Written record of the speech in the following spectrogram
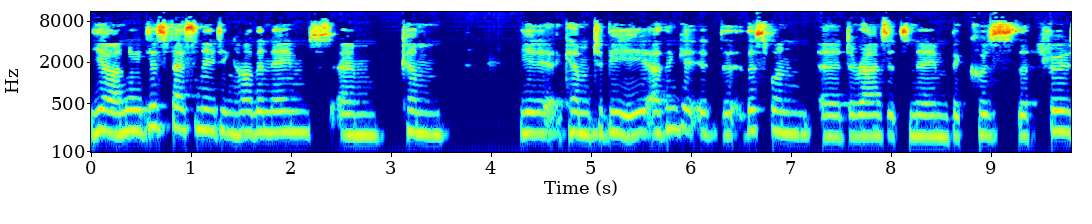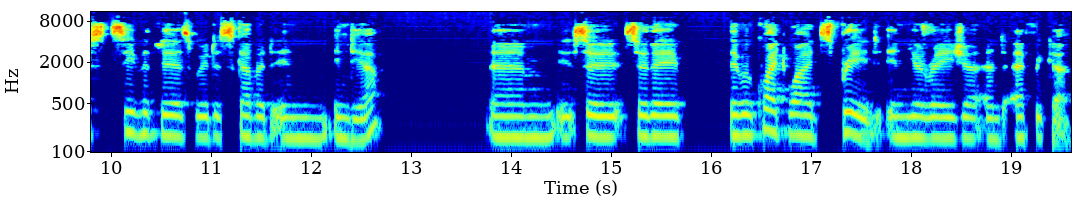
Yeah, no, it is fascinating how the names um, come yeah, come to be. I think it, it, this one uh, derives its name because the first Sivatheres were discovered in India. Um, so, so they they were quite widespread in Eurasia and Africa.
